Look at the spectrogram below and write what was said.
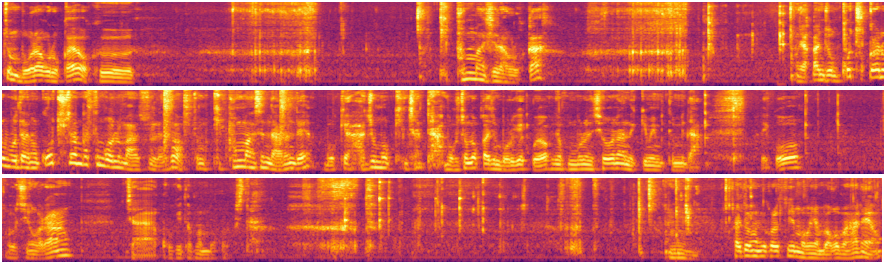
좀 뭐라 그럴까요? 그 깊은 맛이라 그럴까? 약간 좀 고춧가루보다는 고추장 같은 걸로 맛을 내서 좀 깊은 맛은 나는데 뭐 이렇게 아주 뭐 괜찮다 뭐그 정도까지는 모르겠고요. 그냥 국물은 시원한 느낌이 듭니다. 그리고 오징어랑 자 고기도 한번 먹어봅시다. 음, 활동해서 그렇더니 뭐 그냥 먹으면 하네요.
